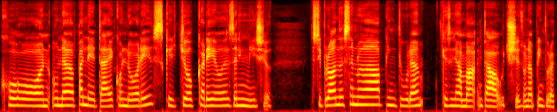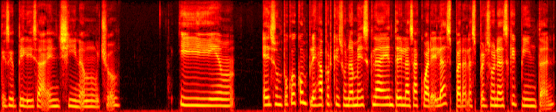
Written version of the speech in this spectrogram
con una paleta de colores que yo creo desde el inicio. Estoy probando esta nueva pintura que se llama Gouache. Es una pintura que se utiliza en China mucho. Y es un poco compleja porque es una mezcla entre las acuarelas para las personas que pintan.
